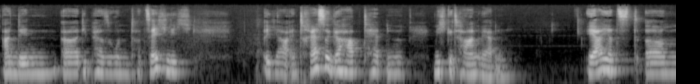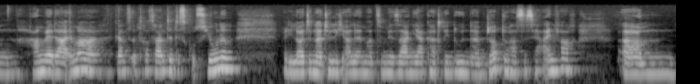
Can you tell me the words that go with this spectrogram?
an denen äh, die Personen tatsächlich äh, ja Interesse gehabt hätten, nicht getan werden. Ja, jetzt ähm, haben wir da immer ganz interessante Diskussionen, weil die Leute natürlich alle immer zu mir sagen, ja, Katrin, du in deinem Job, du hast es ja einfach. Ähm,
